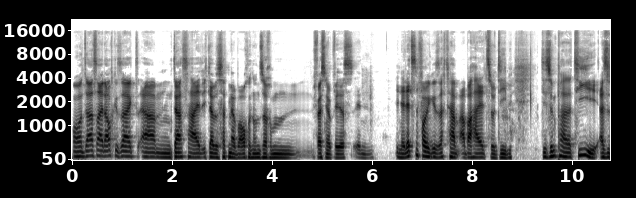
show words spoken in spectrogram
Und da ist halt auch gesagt, ähm, dass halt, ich glaube, das hatten wir aber auch in unserem, ich weiß nicht, ob wir das in, in der letzten Folge gesagt haben, aber halt so die, die Sympathie, also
